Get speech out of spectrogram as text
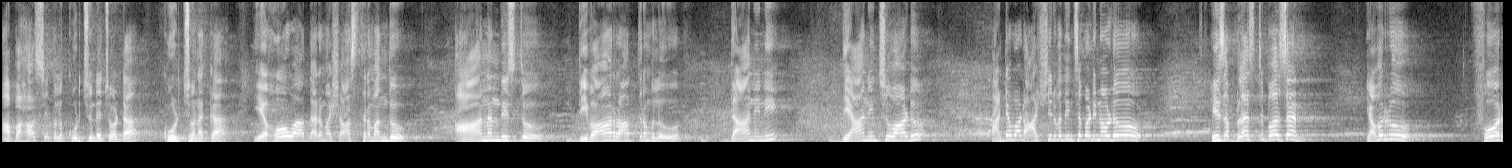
అపహాస్యకులు కూర్చుండే చోట కూర్చునక యహోవా ధర్మశాస్త్రమందు ఆనందిస్తూ దివారాత్రములు దానిని ధ్యానించువాడు. అంటే వాడు ఆశీర్వదించబడినోడు. ఈజ్ అ బ్లెస్డ్ పర్సన్ ఎవరు? ఫోర్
